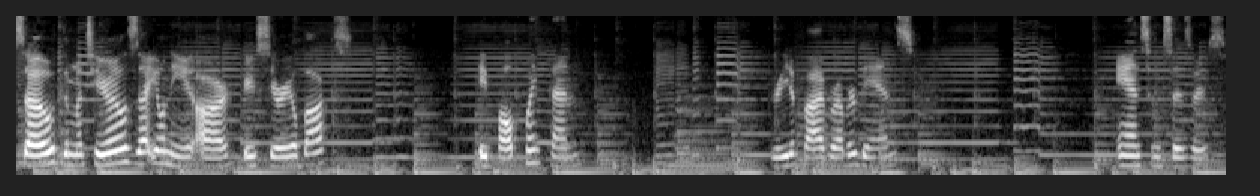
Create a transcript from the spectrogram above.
So the materials that you'll need are a cereal box, a ballpoint pen, three to five rubber bands, and some scissors.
